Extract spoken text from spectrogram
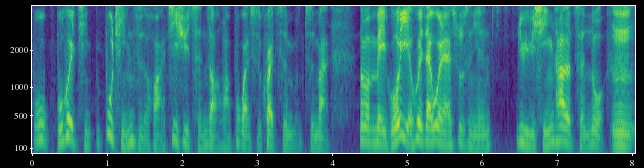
不不会停不停止的话，继续成长的话，不管是快是是慢，那么美国也会在未来数十年履行他的承诺。嗯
